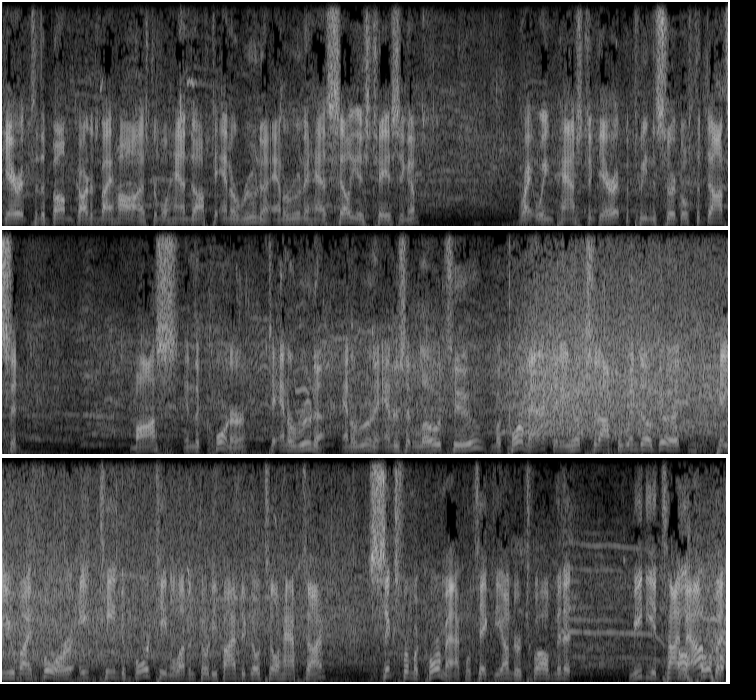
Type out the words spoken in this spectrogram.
Garrett to the bump, guarded by Haws. Dribble handoff to Enaruna. Enaruna has Seljaas chasing him. Right wing pass to Garrett between the circles to Dotson. Moss in the corner to Enaruna. Enaruna enters it low to McCormack, and he hooks it off the window good. KU by four, 18 to 14, 11.35 to go till halftime. Six for McCormack. will take the under 12 minute media timeout, but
